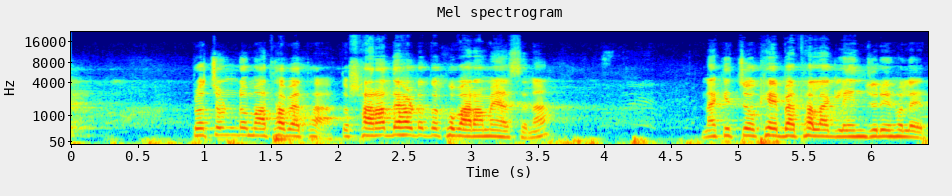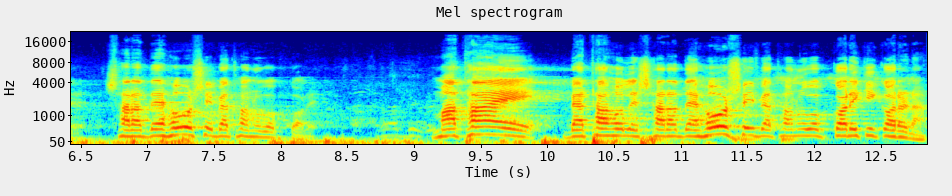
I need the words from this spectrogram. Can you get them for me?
প্রচণ্ড মাথা ব্যথা। তো সারা দেহটা তো খুব আরামে আছে না? নাকি চোখে ব্যথা লাগলে ইঞ্জুরি হলে সারা দেহ সেই ব্যথা অনুভব করে? মাথায় ব্যথা হলে সারা দেহ সেই ব্যথা অনুভব করে, কি করে না?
